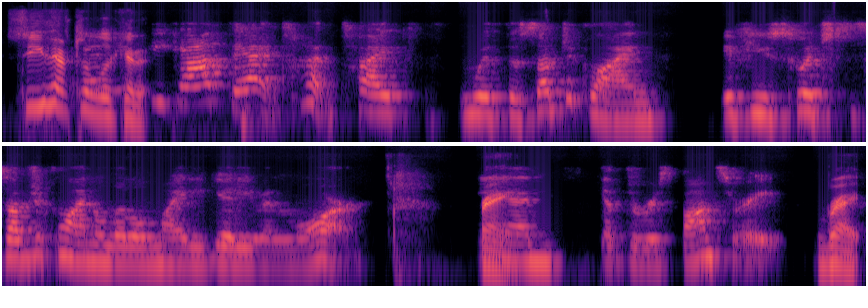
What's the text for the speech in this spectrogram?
So you have to And look at if it. you got that t- type with the subject line, if you switch the subject line a little, might you get even more Right. and get the response rate. Right.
